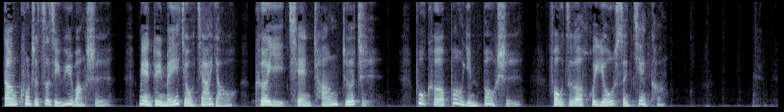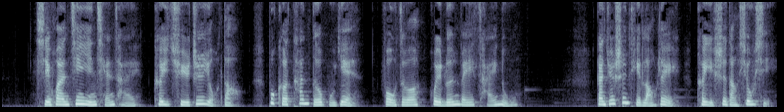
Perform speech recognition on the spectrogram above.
当控制自己欲望时，面对美酒佳肴，可以浅尝辄止。不可暴饮暴食，否则会有损健康。喜欢金银钱财，可以取之有道，不可贪得无厌，否则会沦为财奴。感觉身体劳累，可以适当休息，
